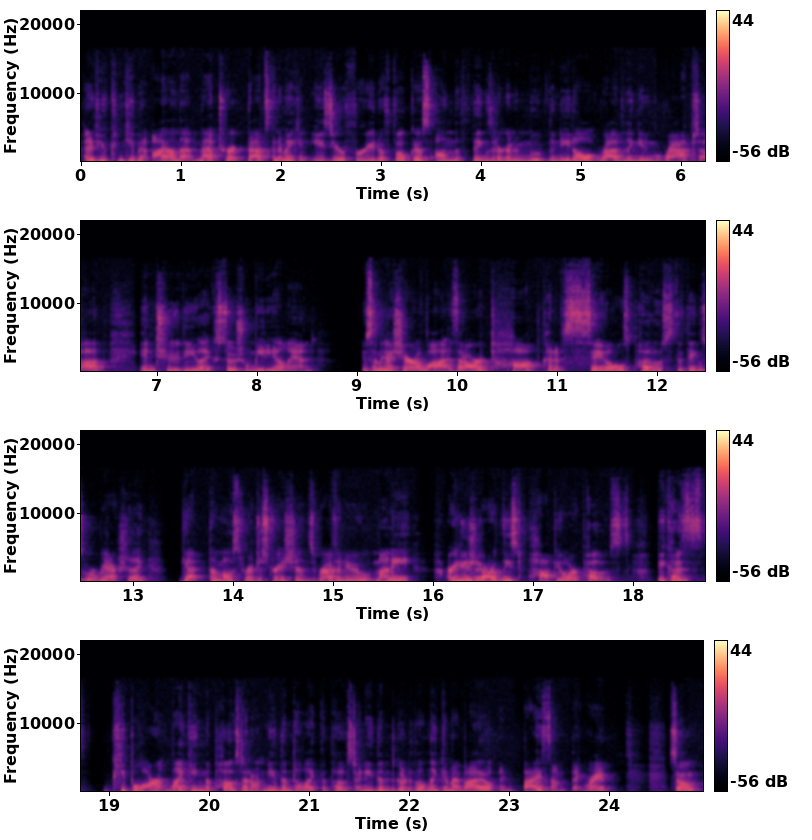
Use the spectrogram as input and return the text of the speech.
And if you can keep an eye on that metric, that's going to make it easier for you to focus on the things that are going to move the needle rather than getting wrapped up into the like social media land. You know, something I share a lot is that our top kind of sales posts, the things where we actually like get the most registrations, revenue, money, are usually our least popular posts because people aren't liking the post. I don't need them to like the post. I need them to go to the link in my bio and buy something, right? So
